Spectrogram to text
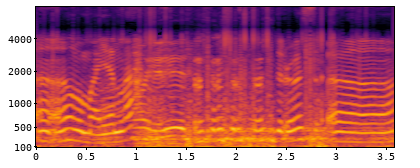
Eh, eh, lumayan lah. oh iya, iya. terus terus terus terus Terus eh,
